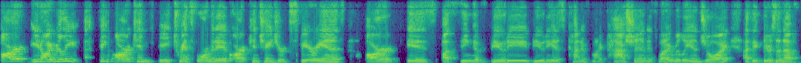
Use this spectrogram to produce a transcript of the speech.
art, you know, I really think art can be transformative. Art can change your experience. Art is a thing of beauty. Beauty is kind of my passion. It's what I really enjoy. I think there's enough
